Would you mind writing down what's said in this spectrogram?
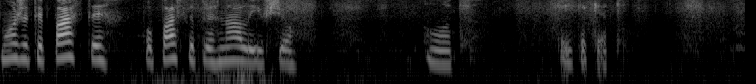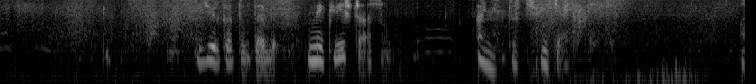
можете пасти, попасти, пригнали і все. От. Та й таке то. Зірка то в тебе не кліш часом. А ні, тут сміття якесь. О.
